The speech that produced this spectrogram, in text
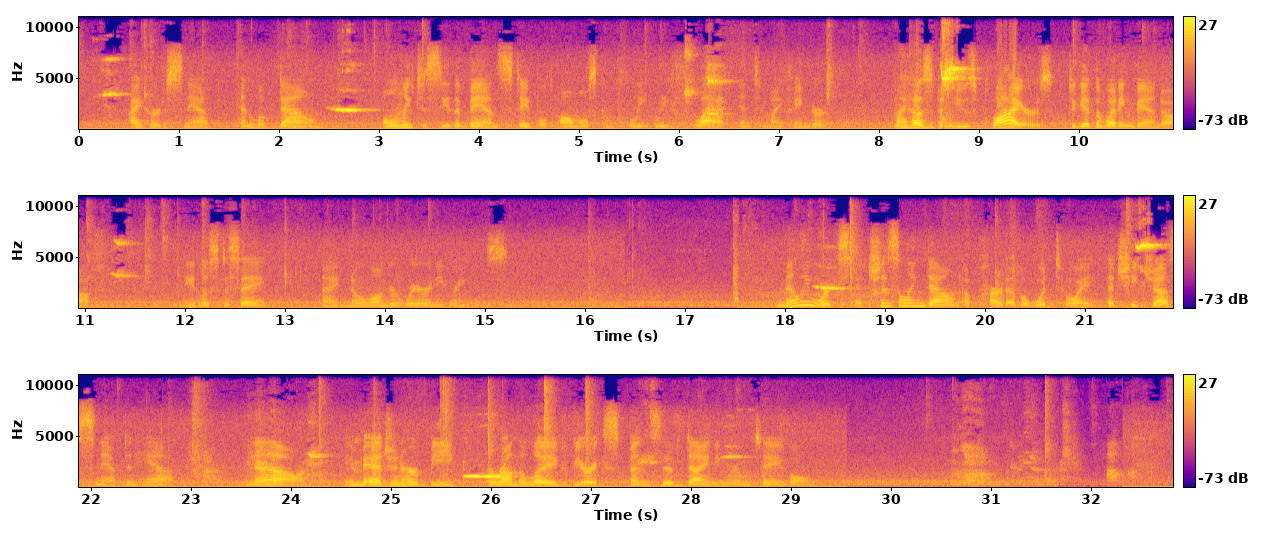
I heard a snap and looked down, only to see the band stapled almost completely flat into my finger. My husband used pliers to get the wedding band off. Needless to say, I no longer wear any rings. Millie works at chiseling down a part of a wood toy that she just snapped in half. Now, imagine her beak around the leg of your expensive dining room table.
